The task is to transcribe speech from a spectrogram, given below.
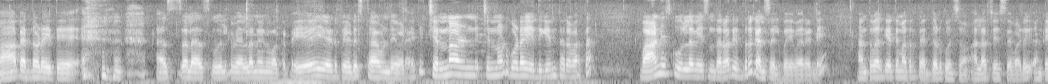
మా పెద్దోడైతే అస్సలు ఆ స్కూల్కి వెళ్ళనని ఒకటే ఏడుపు ఏడుస్తూ ఉండేవాడు. అయితే చిన్నోడి చిన్నోడు కూడా ఎదిగిన తర్వాత వాడిని స్కూల్లో వేసిన తర్వాత ఇద్దరు కలిసి వెళ్ళిపోయేవారండి. అంతవరకు అయితే మాత్రం పెద్దోడు కొంచెం అల్లరి చేసేవాడు. అంటే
